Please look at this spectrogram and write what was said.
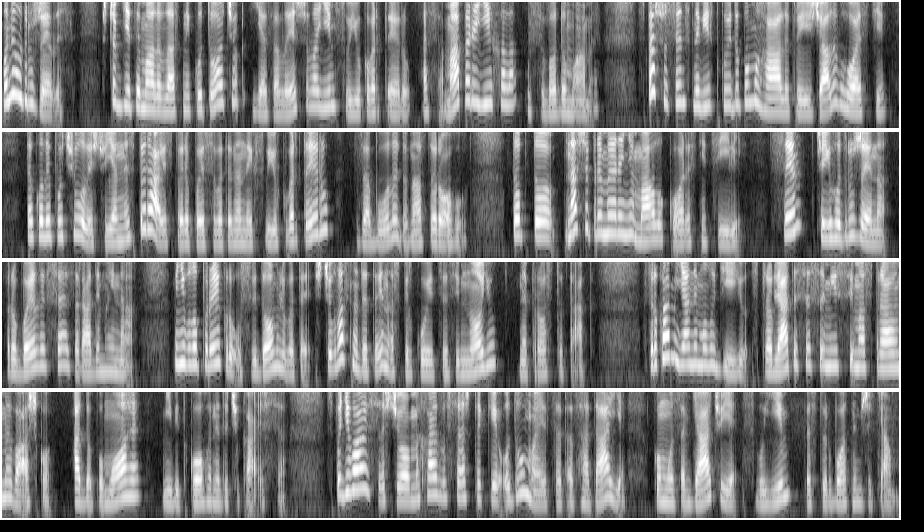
вони одружились. Щоб діти мали власний куточок, я залишила їм свою квартиру, а сама переїхала у село до мами. Спершу син з невісткою допомагали, приїжджали в гості. Та коли почули, що я не збираюсь переписувати на них свою квартиру, забули до нас дорогу. Тобто наше примирення мало корисні цілі. Син чи його дружина робили все заради майна. Мені було прикро усвідомлювати, що власна дитина спілкується зі мною не просто так. З роками я не молодію, справлятися самі з всіма справами важко, а допомоги ні від кого не дочекаєшся. Сподіваюся, що Михайло все ж таки одумається та згадає, кому завдячує своїм безтурботним життям.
